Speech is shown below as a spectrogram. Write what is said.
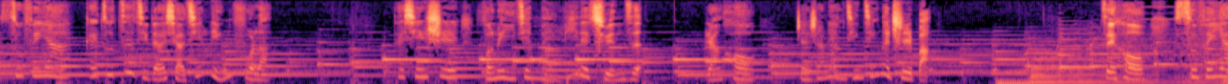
苏菲亚该做自己的小精灵服了。她先是缝了一件美丽的裙子，然后粘上亮晶晶的翅膀，最后苏菲亚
